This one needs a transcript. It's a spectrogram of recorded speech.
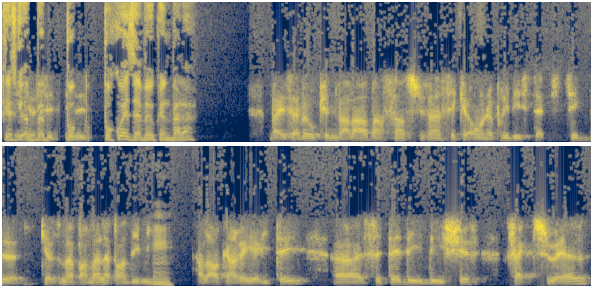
Qu'est-ce que, pourquoi elles avaient aucune valeur? ben, ils n'avaient aucune valeur dans le sens suivant, c'est qu'on a pris des statistiques de quasiment pendant la pandémie. Hmm. Alors qu'en réalité, euh, c'était des, des, chiffres factuels.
